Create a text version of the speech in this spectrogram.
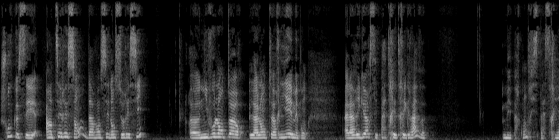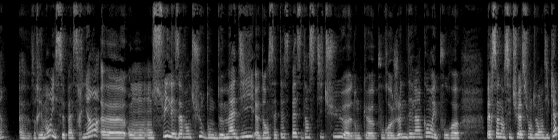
je trouve que c'est intéressant d'avancer dans ce récit. Euh, niveau lenteur, la lenteur y est, mais bon, à la rigueur c'est pas très très grave. Mais par contre il se passe rien. Euh, vraiment, il se passe rien. Euh, on, suit les aventures donc de Maddy euh, dans cette espèce d'institut donc pour jeunes délinquants et pour personnes en situation de handicap.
